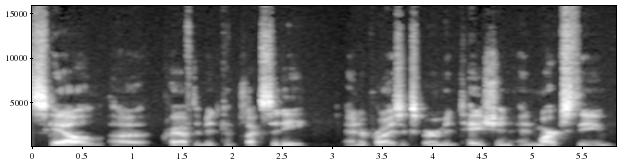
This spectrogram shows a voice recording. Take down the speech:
scale, uh, craft amid complexity, enterprise experimentation, and Marc's theme,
